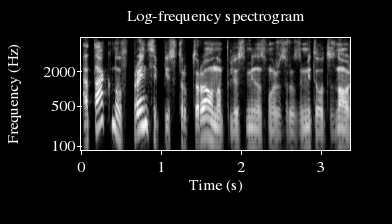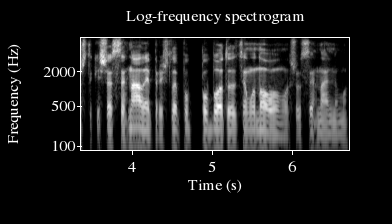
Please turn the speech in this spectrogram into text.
А так, ну, в принципі, структуровано, плюс-мінус можу зрозуміти. От знову ж таки, ще сигнали прийшли по, по боту цьому новому, що в сигнальному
